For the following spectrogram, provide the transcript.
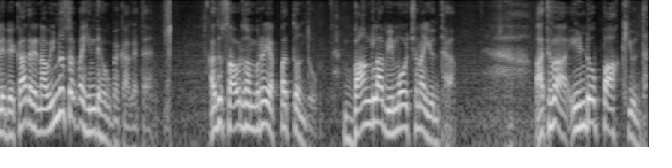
ತಿಳಿಬೇಕಾದರೆ ನಾವು ಇನ್ನೂ ಸ್ವಲ್ಪ ಹಿಂದೆ ಹೋಗಬೇಕಾಗತ್ತೆ. ಅದು ಸಾವಿರದ ಒಂಬೈನೂರ ಎಪ್ಪತ್ತೊಂದು, ಬಾಂಗ್ಲಾ ವಿಮೋಚನಾ ಯುದ್ಧ, ಅಥವಾ ಇಂಡೋ ಪಾಕ್ ಯುದ್ಧ.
